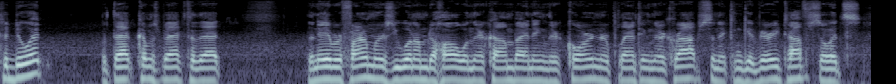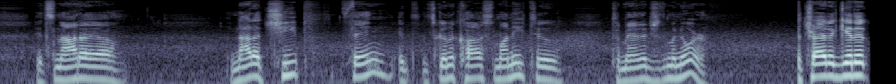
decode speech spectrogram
to do it. But that comes back to that the neighbor farmers, you want them to haul when they're combining their corn or planting their crops, and it can get very tough. So it's it's not a not a cheap thing. It's, it's going to cost money to to manage the manure. I try to get it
